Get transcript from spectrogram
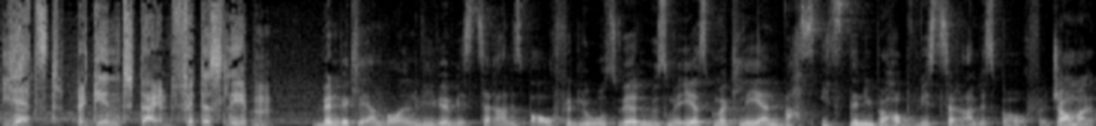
Jetzt beginnt dein fittes Leben. Wenn wir klären wollen, wie wir viszerales Bauchfett loswerden, müssen wir erstmal klären, was ist denn überhaupt viszerales Bauchfett? Schau mal,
